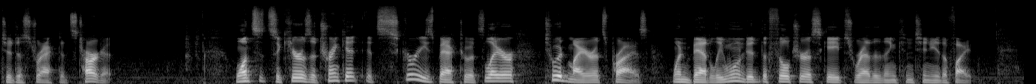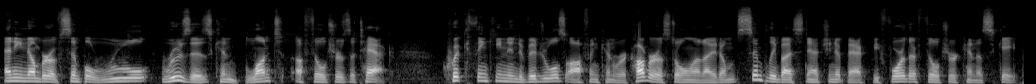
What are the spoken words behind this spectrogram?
to distract its target. Once it secures a trinket, it scurries back to its lair to admire its prize. When badly wounded, the filcher escapes rather than continue the fight. Any number of simple rule ruses can blunt a filcher's attack. Quick thinking individuals often can recover a stolen item simply by snatching it back before the filcher can escape.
